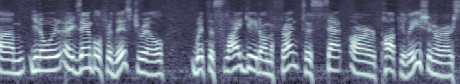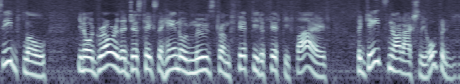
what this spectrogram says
Um, you know, example for this drill, with the slide gate on the front to set our population or our seed flow, you know, a grower that just takes the handle and moves from 50 to 55, the gate's not actually opening.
